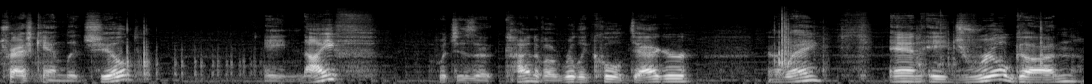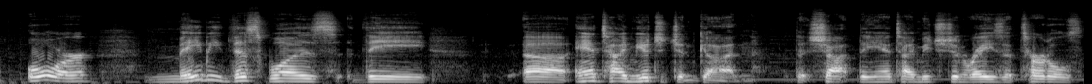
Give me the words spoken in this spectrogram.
trash can lid shield, a knife, which is a kind of a really cool dagger in a way, and a drill gun or maybe this was the uh, anti-mutagen gun that shot the anti-mutagen rays at turtles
